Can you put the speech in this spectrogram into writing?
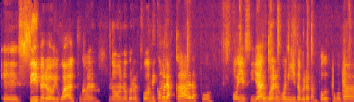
Eh, sí, pero igual, pues weón, no, no corresponde. Y como las cabras, pues. Oye, si ya el weón es bonito, pero tampoco es como para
